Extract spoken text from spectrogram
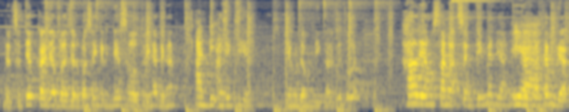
dan setiap kali dia belajar bahasa Inggris dia selalu teringat dengan Adik. adik dia yang udah meninggal itu tuh kan hal yang sangat sentimen yang kita Iya. bahkan nggak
